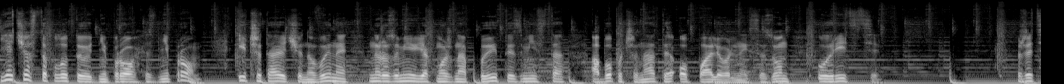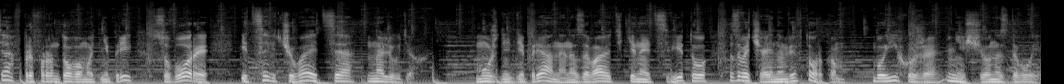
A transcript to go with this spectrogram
Я часто плутаю Дніпро з Дніпром і, читаючи новини, не розумію, як можна пити з міста або починати опалювальний сезон у річці. Життя в прифронтовому Дніпрі суворе, і це відчувається на людях. Мужні дніпряни називають кінець світу звичайним вівторком, бо їх уже ніщо не здивує.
